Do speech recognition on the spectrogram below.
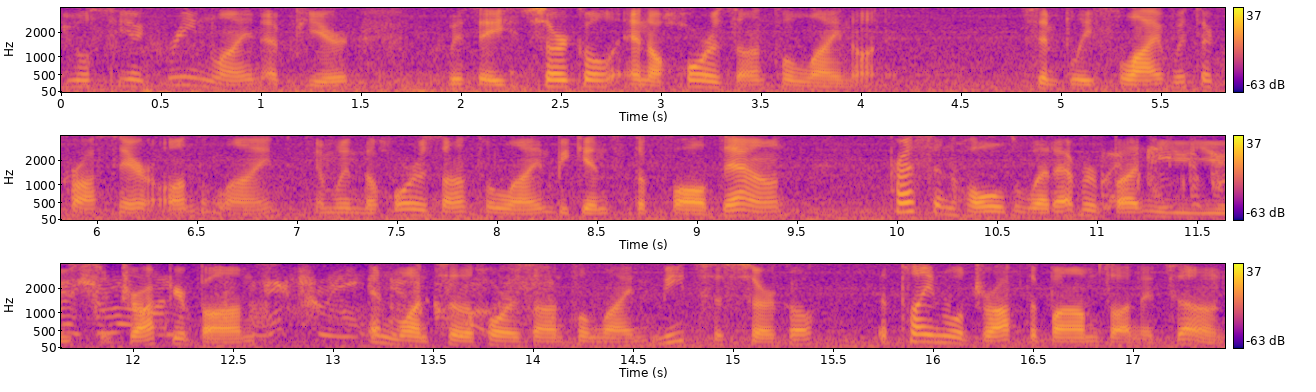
you will see a green line appear with a circle and a horizontal line on it. Simply fly with the crosshair on the line, and when the horizontal line begins to fall down, press and hold whatever button you use to drop your bombs, and once the horizontal line meets the circle, the plane will drop the bombs on its own.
